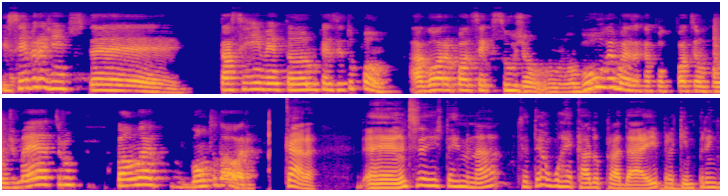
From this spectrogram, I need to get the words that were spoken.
e sempre a gente está é, tá se reinventando no quesito pão. Agora pode ser que surja um hambúrguer, mas daqui a pouco pode ser um pão de metro. Pão é bom toda hora. Cara, é, antes da gente terminar, você tem algum recado para dar aí para quem pre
